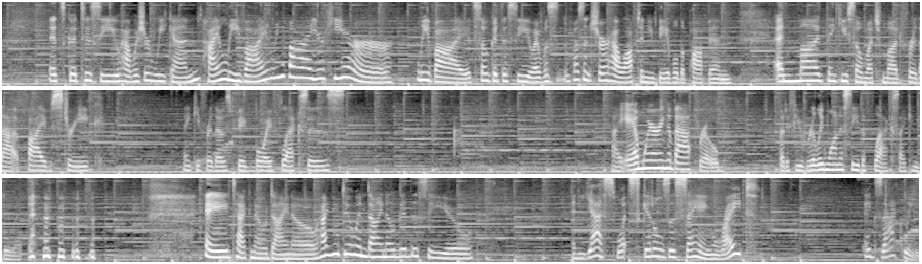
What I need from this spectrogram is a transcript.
It's good to see you. How was your weekend? Hi, Levi. Levi, you're here. Levi, it's so good to see you. I was wasn't sure how often you'd be able to pop in. And Mud, thank you so much, Mud, for that five streak. Thank you for those big boy flexes. I am wearing a bathrobe, but if you really want to see the flex, I can do it. hey, Techno Dino. How you doing, Dino? Good to see you. And yes, what Skittles is saying, right? Exactly.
